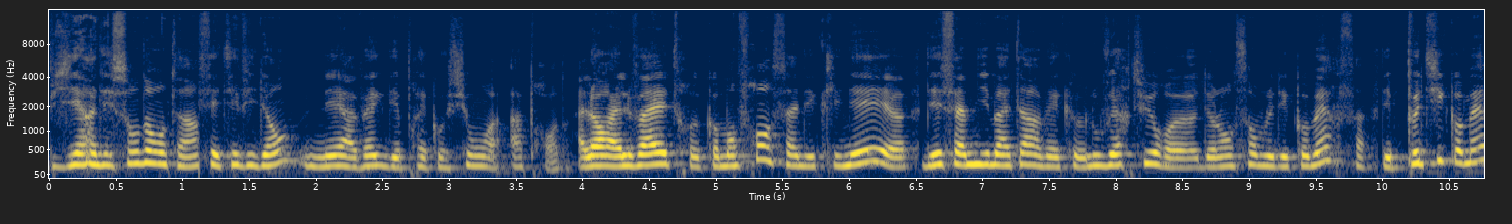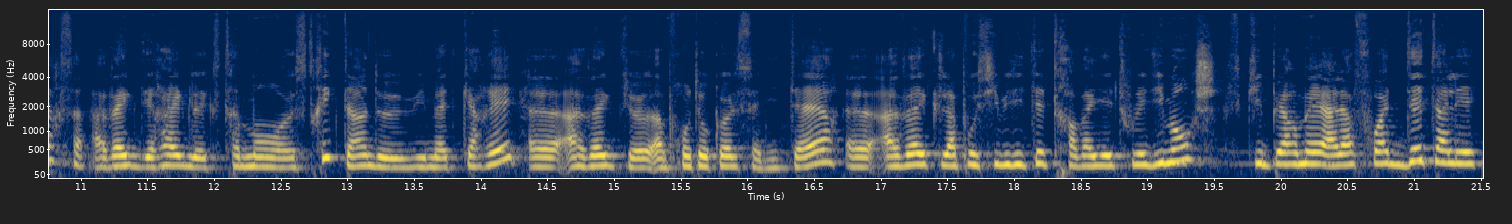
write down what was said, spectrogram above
bien descendante. Hein. C'est évident, mais avec des précautions à, prendre. Alors elle va être, comme en France, hein, déclinée dès samedi matin avec l'ouverture de l'ensemble des commerces, des petits commerces, avec des règles extrêmement strictes hein, de 8 mètres carrés, avec un protocole sanitaire, avec la possibilité de travailler tous les dimanches, ce qui permet à la fois d'étaler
